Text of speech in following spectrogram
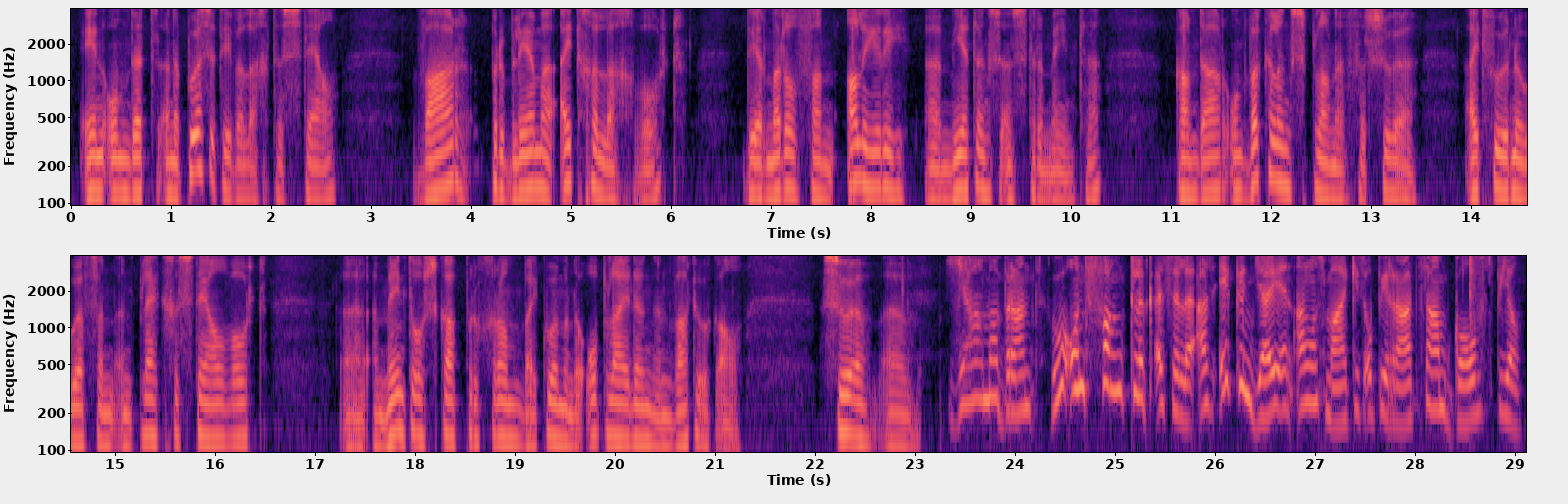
en om dit in 'n positiewe lig te stel waar probleme uitgelig word deur middel van al hierdie uh, metingsinstrumente kan daar ontwikkelingsplanne vir so uitvoerende hoof in in plek gestel word. Uh, 'n mentorskapprogram, bykomende opleiding en wat ook al. So uh Ja, maar Brand, hoe ontvanklik is hulle as ek en jy en al ons maatjies op die raad saam golf speel?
